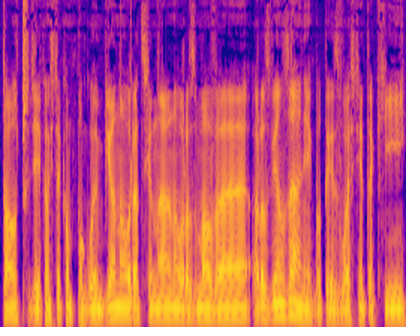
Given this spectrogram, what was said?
toczyć jakąś taką pogłębioną, racjonalną rozmowę o rozwiązaniach, bo to jest właśnie taki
